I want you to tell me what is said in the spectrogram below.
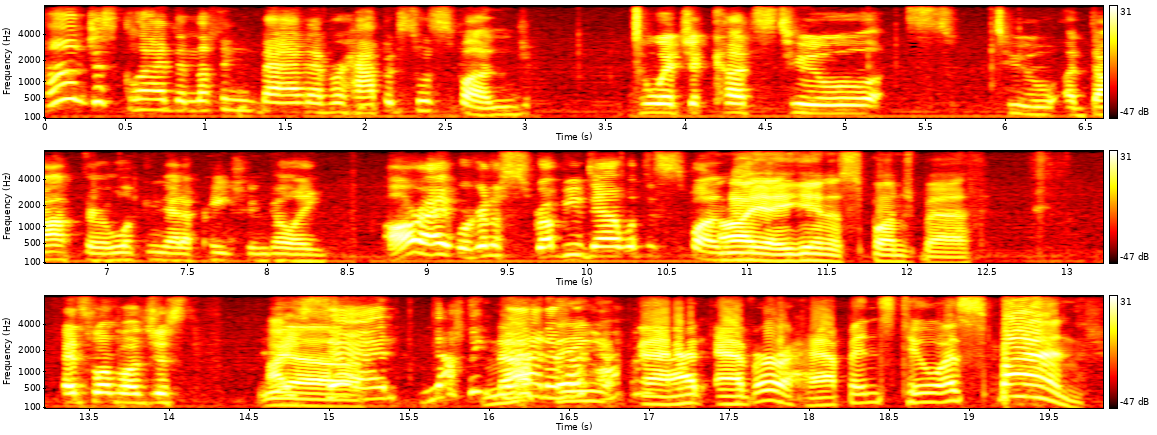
"I'm just glad that nothing bad ever happens to a sponge." To which it cuts to to a doctor looking at a patient, going, "All right, we're gonna scrub you down with this sponge." Oh yeah, you're getting a sponge bath. And SpongeBob's just, "I said nothing, bad ever happens." bad ever happens to a sponge.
